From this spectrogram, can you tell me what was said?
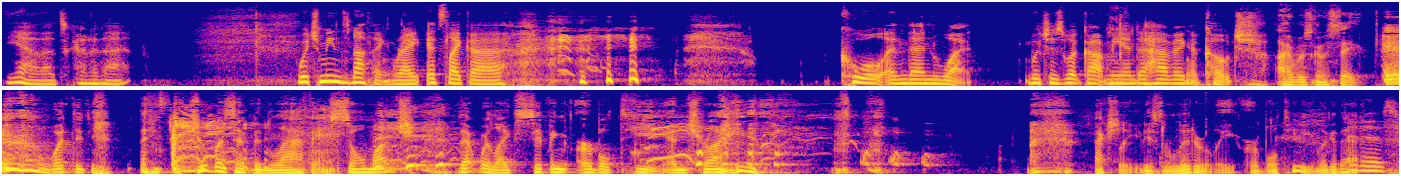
Yeah, that's kind of that. Which means nothing, right? It's like a cool and then what? Which is what got me into having a coach. I was going to say, what did you, the two of us have been laughing so much that we're like sipping herbal tea and trying. Actually, it is literally herbal tea. Look at that. It is.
